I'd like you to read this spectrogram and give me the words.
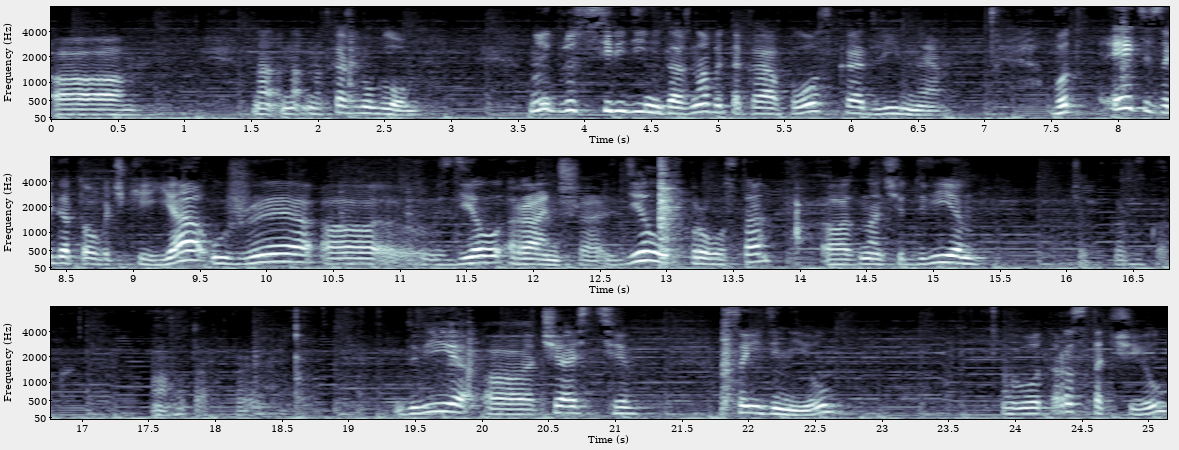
э, на, на, над каждым углом. Ну и плюс в середине должна быть такая плоская, длинная. Вот эти заготовочки я уже э, сделал раньше. Сделал их просто. Э, значит, две... Сейчас покажу как. А, вот так правильно. Две э, части соединил. Вот, расточил.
